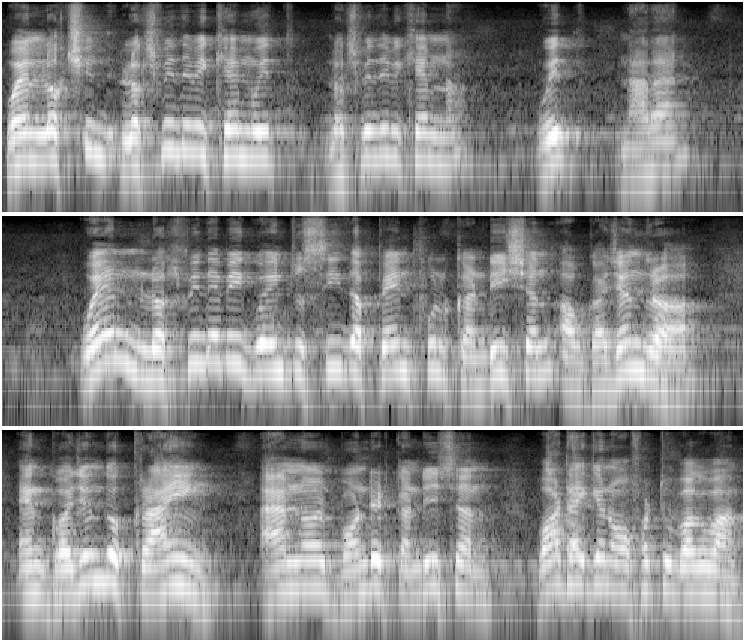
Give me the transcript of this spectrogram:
When Lakshmi, Lakshmi Devi came with, Lakshmi Devi came now, with Narayan, when Lakshmi Devi going to see the painful condition of Gajendra, and Gajendra crying, I am not bonded condition, what I can offer to Bhagavan?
